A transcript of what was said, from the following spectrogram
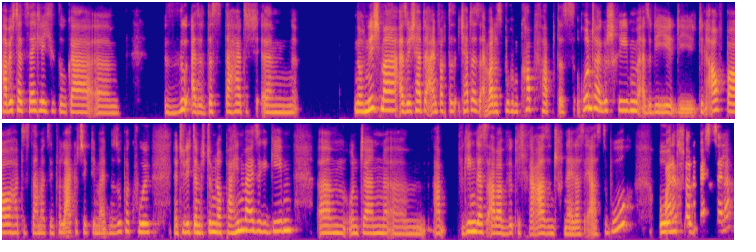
habe ich tatsächlich sogar ähm, so, also das, da hatte ich ähm, noch nicht mal, also ich hatte einfach das, ich hatte das einfach das Buch im Kopf, habe das runtergeschrieben, also die, die, den Aufbau hat es damals den Verlag geschickt, die meinten super cool. Natürlich dann bestimmt noch ein paar Hinweise gegeben ähm, und dann ähm, ab, ging das aber wirklich rasend schnell, das erste Buch. Und, War das schon ein Bestseller?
